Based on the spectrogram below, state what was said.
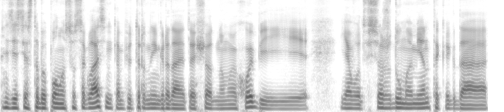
Здесь я с тобой полностью согласен. Компьютерные игры, да, это еще одно мое хобби. И я вот все жду момента, когда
